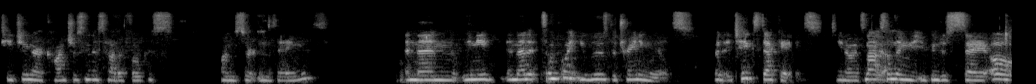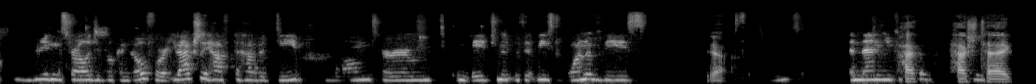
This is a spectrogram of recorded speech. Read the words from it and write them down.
teaching our consciousness how to focus on certain things. And then we need and then at some point you lose the training wheels but it takes decades. You know it's not yeah. something that you can just say oh read an astrology book and go for it. You actually have to have a deep long-term engagement with at least one of these yeah. and then you can ha- hashtag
